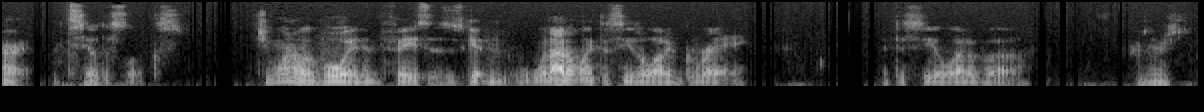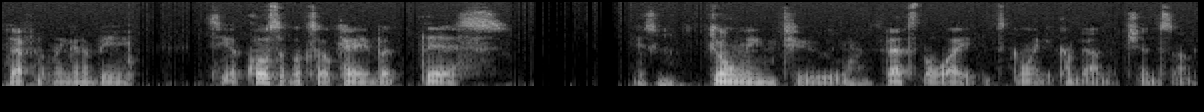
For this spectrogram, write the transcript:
Alright, let's see how this looks. What you want to avoid in faces is getting, what I don't like to see is a lot of gray. I like to see a lot of, uh, there's definitely going to be, see up close it looks okay, but this is going to, if that's the light, it's going to come down the chin some.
